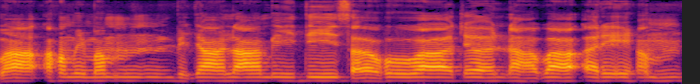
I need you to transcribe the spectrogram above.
वा अहमिम बीजानामीति स होवाच न वा अरेहम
